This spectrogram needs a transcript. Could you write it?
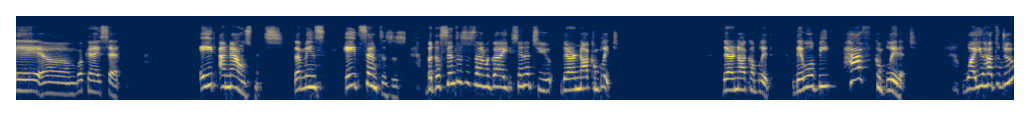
uh, um, what can I say? Eight announcements. That means eight sentences. But the sentences that I'm gonna send it to you, they are not complete. They are not complete. They will be half completed. What you have to do?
